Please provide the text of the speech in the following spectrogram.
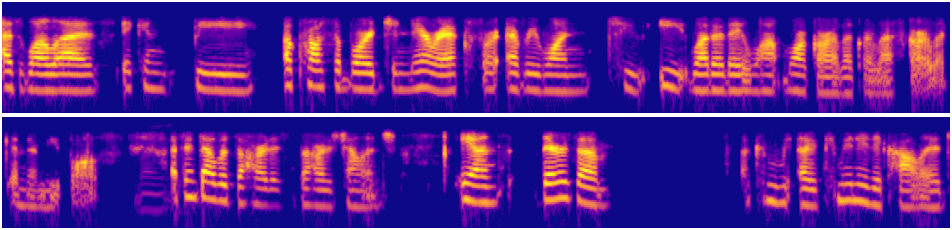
as well as it can be across the board generic for everyone to eat, whether they want more garlic or less garlic in their meatballs. I think that was the hardest the hardest challenge. And there's a a, com- a community college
